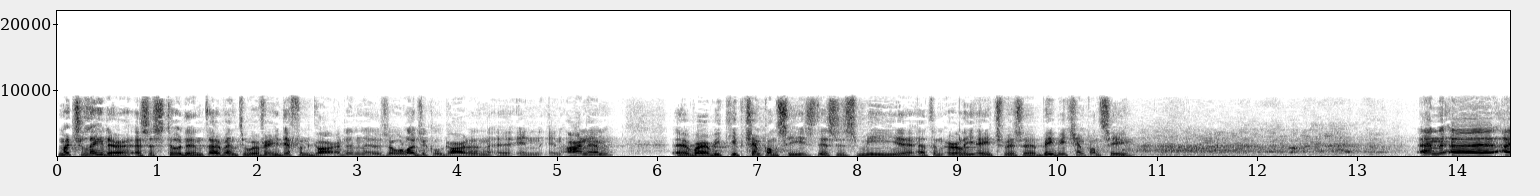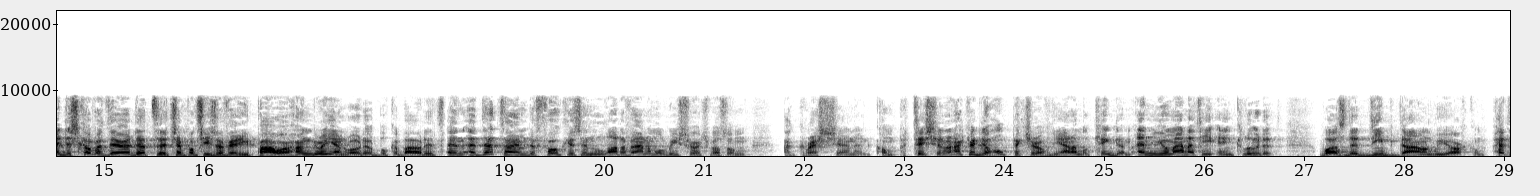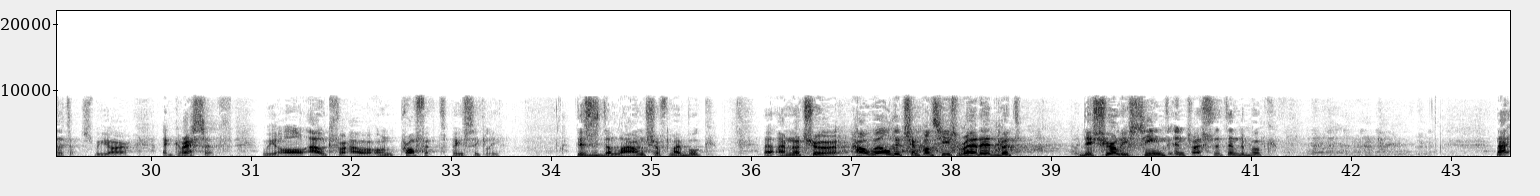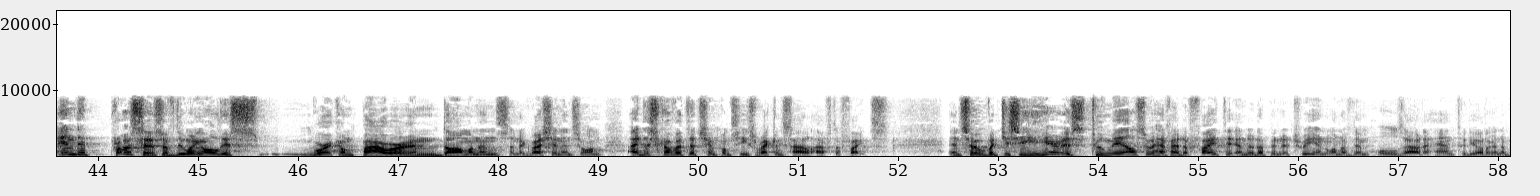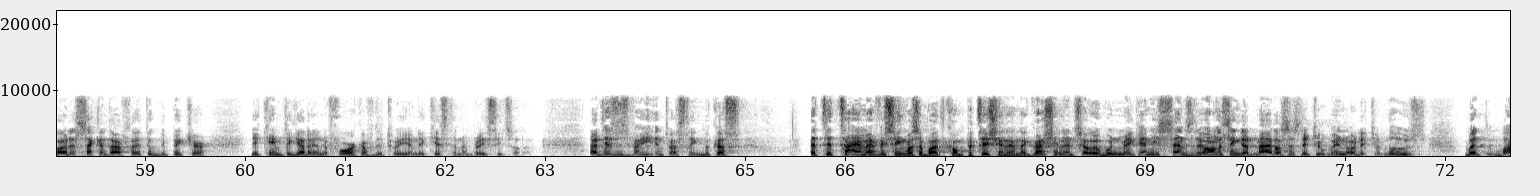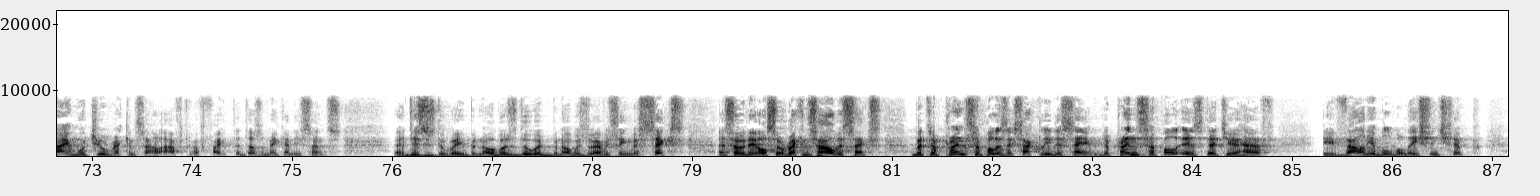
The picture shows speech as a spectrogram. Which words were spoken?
Much later, as a student, I went to a very different garden, a zoological garden uh, in, in Arnhem, uh, where we keep chimpanzees. This is me uh, at an early age with a baby chimpanzee. And uh, I discovered there that uh, chimpanzees are very power hungry and wrote a book about it. And at that time, the focus in a lot of animal research was on aggression and competition. And actually, the whole picture of the animal kingdom, and humanity included, was that deep down we are competitors, we are aggressive, we are all out for our own profit, basically. This is the launch of my book. Uh, I'm not sure how well the chimpanzees read it, but they surely seemed interested in the book. Now, in the process of doing all this work on power and dominance and aggression and so on, I discovered that chimpanzees reconcile after fights. And so what you see here is two males who have had a fight. They ended up in a tree, and one of them holds out a hand to the other. And about a second after I took the picture, they came together in the fork of the tree and they kissed and embraced each other. Now, this is very interesting because at the time, everything was about competition and aggression, and so it wouldn't make any sense. The only thing that matters is that you win or that you lose. But why would you reconcile after a fight? That doesn't make any sense. Uh, this is the way bonobos do it. Bonobos do everything with sex, and so they also reconcile with sex. But the principle is exactly the same. The principle is that you have a valuable relationship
